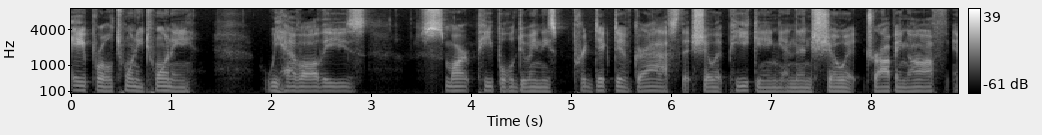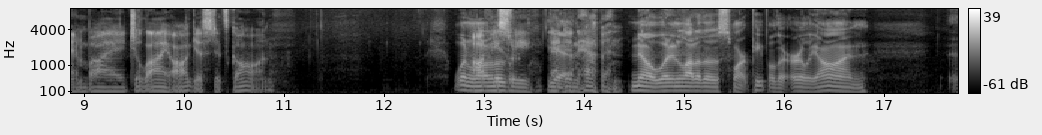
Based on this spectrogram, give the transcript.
April 2020, we have all these smart people doing these predictive graphs that show it peaking and then show it dropping off, and by July, August, it's gone. when a lot Obviously, of those, that didn't happen. No, when a lot of those smart people that early on, uh,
